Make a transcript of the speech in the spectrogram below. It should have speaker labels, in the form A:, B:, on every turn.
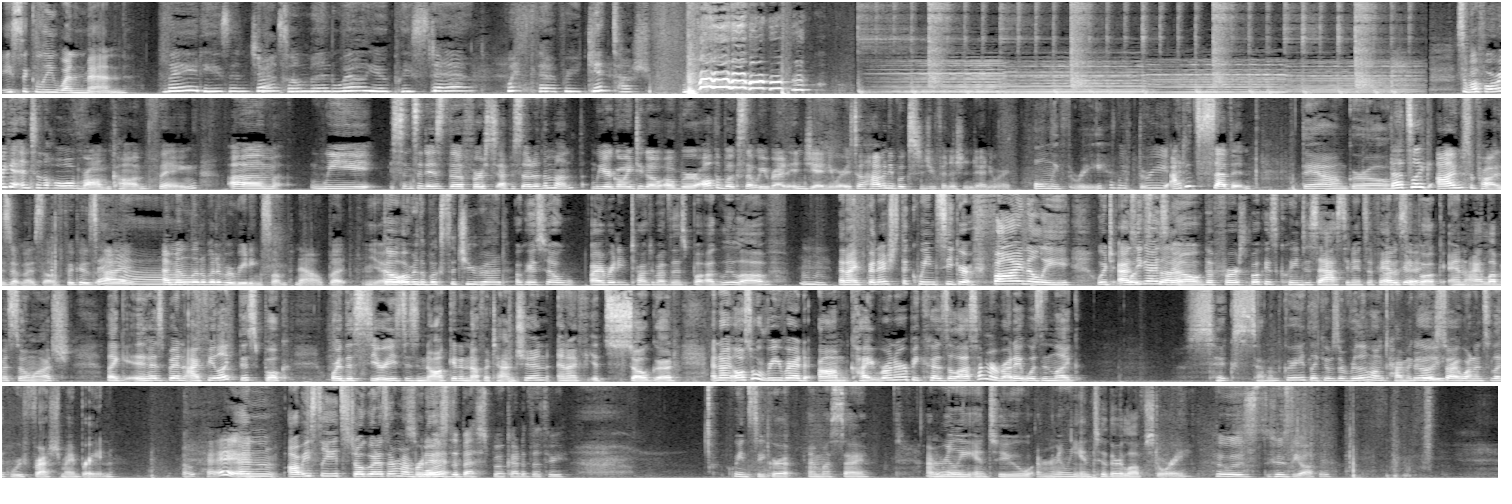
A: Basically, when men.
B: Ladies and gentlemen, will you please stand with every guitar sh-
C: So before we get into the whole rom com thing, um, we since it is the first episode of the month, we are going to go over all the books that we read in January. So how many books did you finish in January?
A: Only three.
C: Only three. I did seven.
A: Damn, girl.
C: That's like I'm surprised at myself because I I'm in a little bit of a reading slump now. But
A: Yeah.
C: go over the books that you read.
A: Okay, so I already talked about this, but Ugly Love.
C: Mhm.
A: Then I finished The Queen's Secret finally, which, as
C: What's
A: you guys
C: that?
A: know, the first book is Queen's Assassin. It's a fantasy
C: Okay.
A: book, and I love it so much. Like it has been. I feel like this book or this series does not get enough attention, and I f- it's so good. And I also reread um, Kite Runner because the last time I read it was in like sixth, seventh grade. Like it was a really long time ago,
C: Really?
A: so I wanted to like refresh my brain.
C: Okay.
A: And obviously, it's still good as I
C: so
A: remembered
C: what
A: it.
C: was the best book out of the three?
A: Queen's Secret, I must say. I'm really into I'm really into their love story.
C: Who is who's the author?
